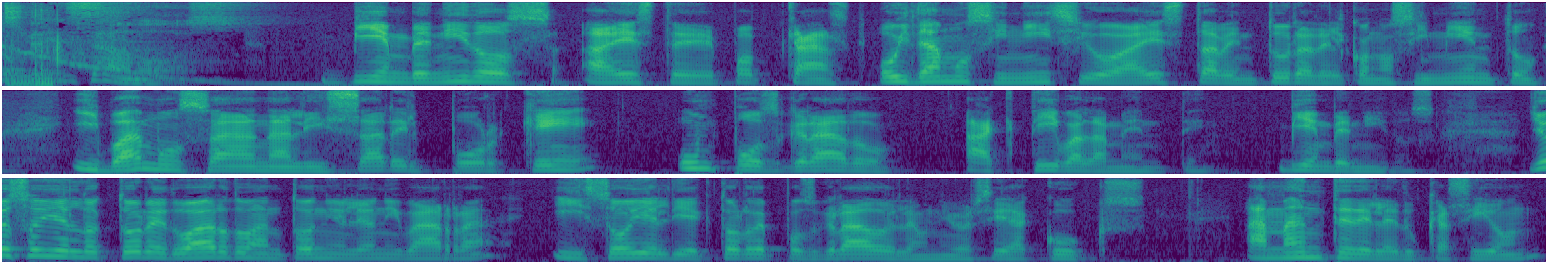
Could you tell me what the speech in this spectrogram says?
Comenzamos. Bienvenidos a este podcast. Hoy damos inicio a esta aventura del conocimiento y vamos a analizar el por qué un posgrado activa la mente. Bienvenidos. Yo soy el doctor Eduardo Antonio León Ibarra y soy el director de posgrado de la Universidad Cooks. Amante de la educación,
